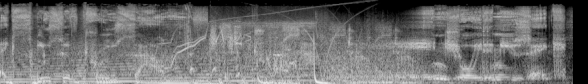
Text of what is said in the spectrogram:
Exclusive True Sound. Enjoy the music.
